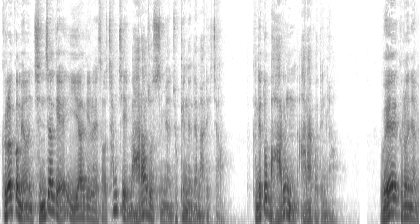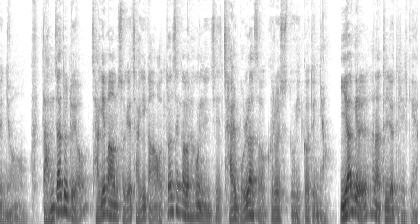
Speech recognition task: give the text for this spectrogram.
그럴 거면 진작에 이야기를 해서 참지 말아줬으면 좋겠는데 말이죠. 근데 또 말은 안 하거든요 왜 그러냐면요. 남자들도요 자기 마음속에 자기가 어떤 생각을 하고 있는지 잘 몰라서 그럴 수도 있거든요. 이야기를 하나 들려드릴게요.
